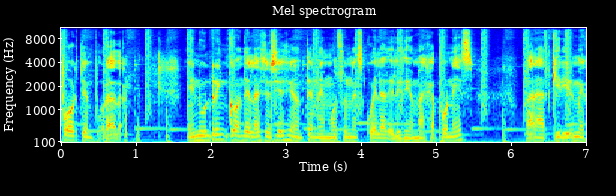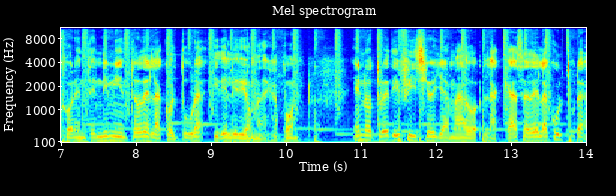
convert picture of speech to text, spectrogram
por temporada. En un rincón de la asociación tenemos una escuela del idioma japonés para adquirir mejor entendimiento de la cultura y del idioma de Japón. En otro edificio llamado la Casa de la Cultura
